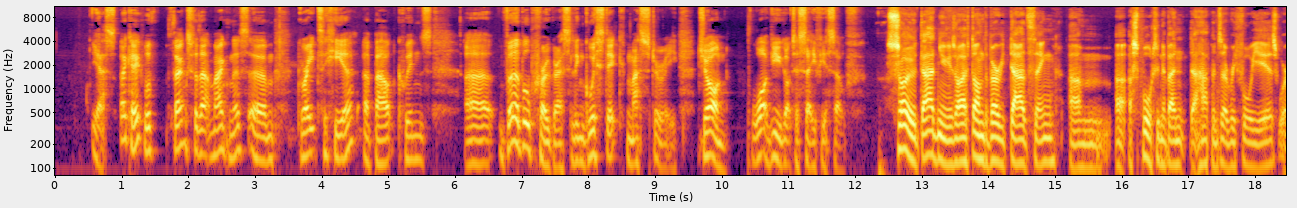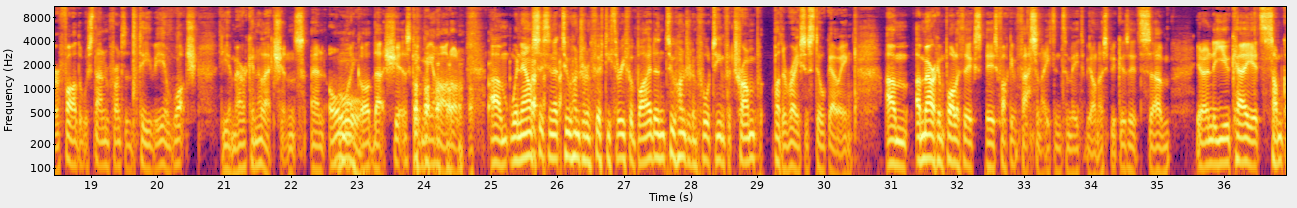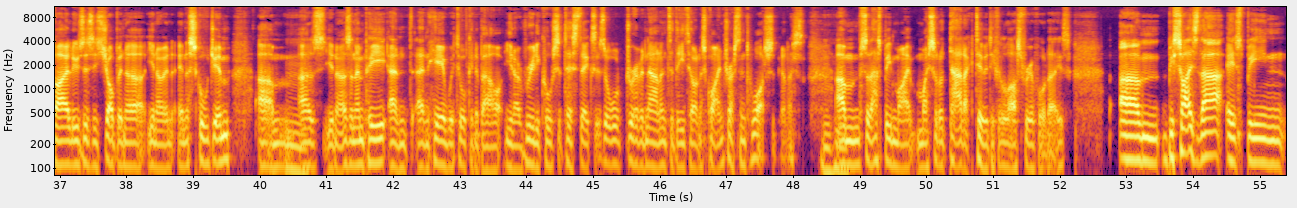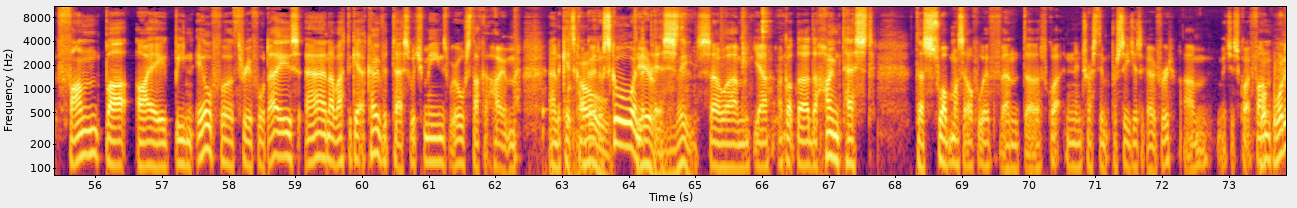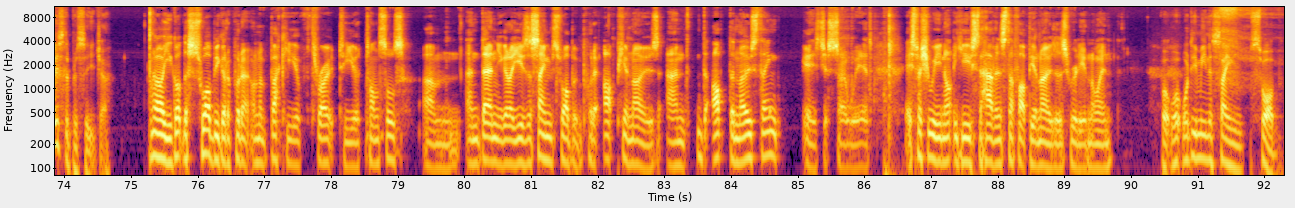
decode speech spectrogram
Yes. Okay. Well, thanks for that, Magnus. Um, great to hear about Quinn's uh, verbal progress, linguistic mastery. John, what have you got to say for yourself? So, dad news. I've done the very dad thing, um, a, a sporting event that happens every four years where a father will stand in front of the TV and watch the American elections. And oh my god, that shit has given me a hard on. Um, we're now sitting at 253 for Biden, 214 for Trump, but the race is still going. Um, American politics is fucking fascinating to me, to be honest, because it's, um, you know, in the UK, it's some guy loses his job in a, you know, in, in a school gym, um, as, you know, as an MP. And, and here we're talking about, you know, really cool statistics. It's all driven down into detail and it's quite interesting to watch, to be honest. Um, so that's been my, my sort of dad activity for the last three or four days. Um, besides that, it's been fun, but I've been ill for three or four days and I've had to get a COVID test, which means we're all stuck at home and the kids can't go Oh, to school and they're pissed. me. So, um, yeah, I got the, the home test to swab myself with and, uh, it's quite an interesting procedure to go through, um, which is quite fun. What, what is the procedure? Oh, you got the swab. You got to put it on the back of your throat to your tonsils, um, and then you got to use the same swab and put it up your nose. And the up the nose thing is just so weird, especially when you're not used to having stuff up your nose. It's really annoying. But what, what do you mean the same swab?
